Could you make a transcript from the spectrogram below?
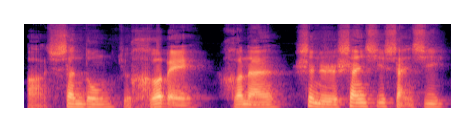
啊，山东就河北、河南，甚至山西、陕西，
